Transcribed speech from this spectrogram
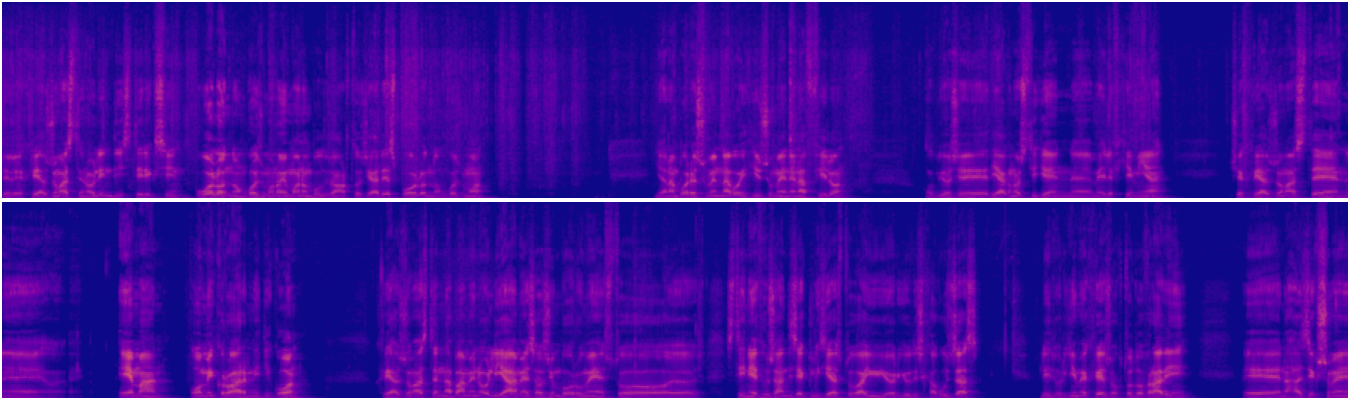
και χρειαζόμαστε όλη τη στήριξη που όλων των κόσμων, όχι μόνο από τους ανορθωσιάτες, που όλων των κόσμων για να μπορέσουμε να βοηθήσουμε ένα φίλο ο οποίος ε, διαγνώστηκε ε, με λευκαιμία και χρειαζόμαστε ε, αίμα όμικρο αρνητικών. Χρειαζόμαστε να πάμε όλοι άμεσα όσοι μπορούμε στο, ε, στην αίθουσα της Εκκλησίας του Άγιου Γεωργίου της Καβούζας. Λειτουργεί μέχρι τις 8 το βράδυ. Ε, να σας δείξουμε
